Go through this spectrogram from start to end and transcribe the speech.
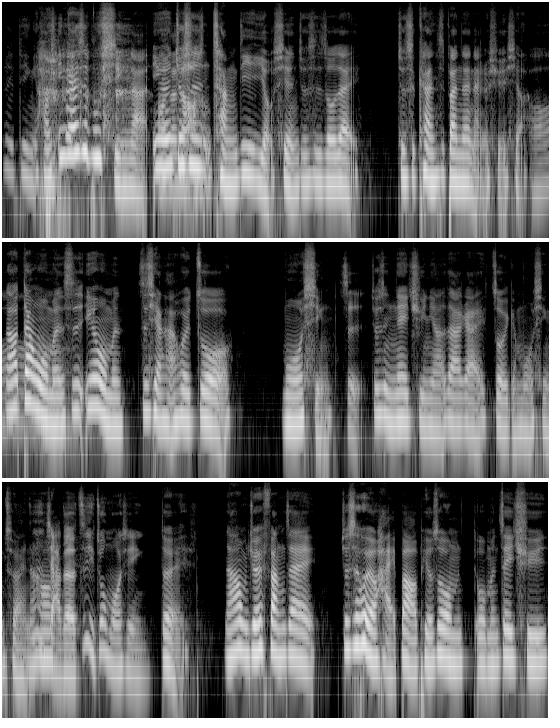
确定好像应该是不行啦，因为就是场地有限，就是都在就是看是办在哪个学校。哦然后，但我们是因为我们之前还会做模型，是，就是你那区你要大概做一个模型出来，然后假的？自己做模型，对，然后我们就会放在，就是会有海报，比如说我们我们这一区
